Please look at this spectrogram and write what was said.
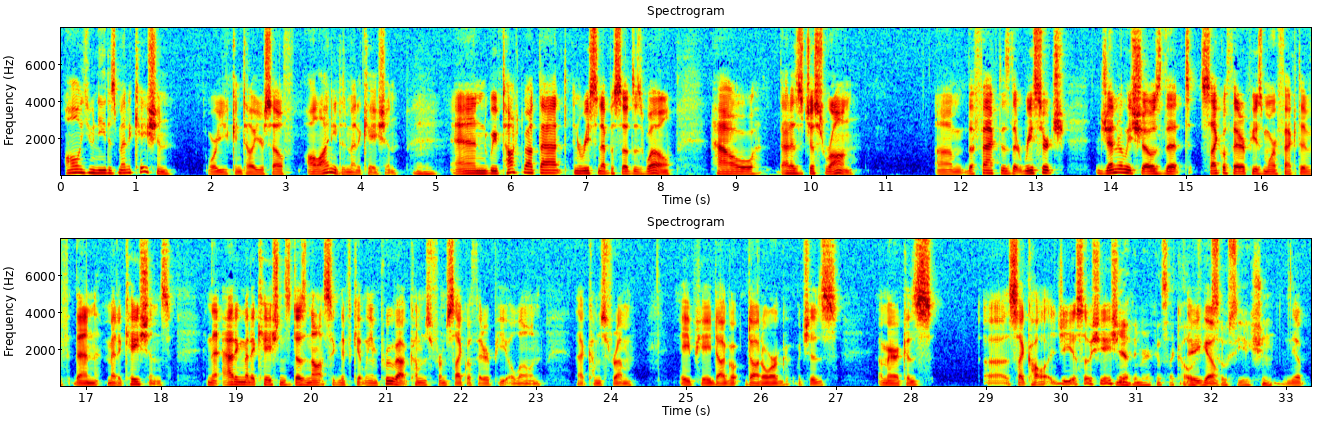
all you need is medication. Or you can tell yourself, all I need is medication. And we've talked about that in recent episodes as well, how that is just wrong. Um, the fact is that research generally shows that psychotherapy is more effective than medications, and that adding medications does not significantly improve outcomes from psychotherapy alone. That comes from apa.org, which is America's uh, Psychology Association. Yeah, the American Psychology go. Association. Yep.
